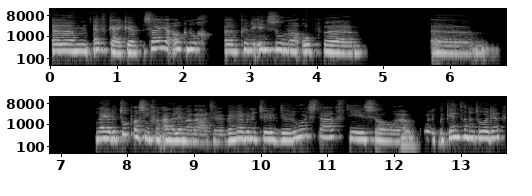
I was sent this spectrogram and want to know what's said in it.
Ehm, even kijken. Zou je ook nog eh, kunnen inzoomen op ehm, ehm, nou ja, de toepassing van Analemma water? We hebben natuurlijk de roerstaaf, die is al eh, behoorlijk bekend aan het worden.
